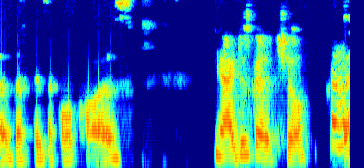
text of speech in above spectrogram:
uh, the physical cause. Yeah, I just gotta chill.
